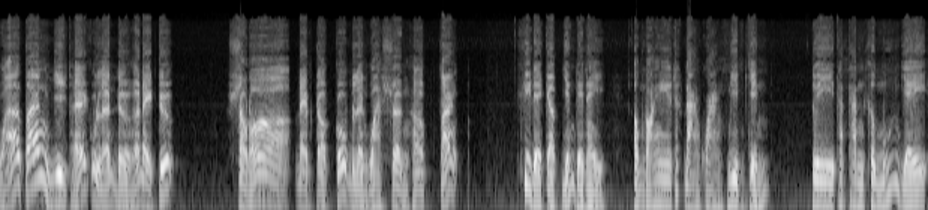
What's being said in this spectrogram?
quả tán di thể của lệnh đường ở đây trước. Sau đó đem trò cốt lên Hoa Sơn hợp tán. Khi đề cập vấn đề này, ông nói rất đàng hoàng, nghiêm chỉnh. Tuy Thanh Thanh không muốn vậy,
